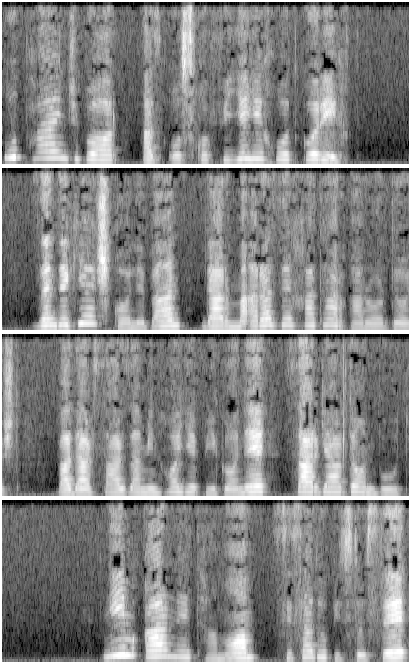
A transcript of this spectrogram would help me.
او پنج بار از اسقفیه خود گریخت. زندگیش غالبا در معرض خطر قرار داشت و در سرزمین های بیگانه سرگردان بود. نیم قرن تمام 323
